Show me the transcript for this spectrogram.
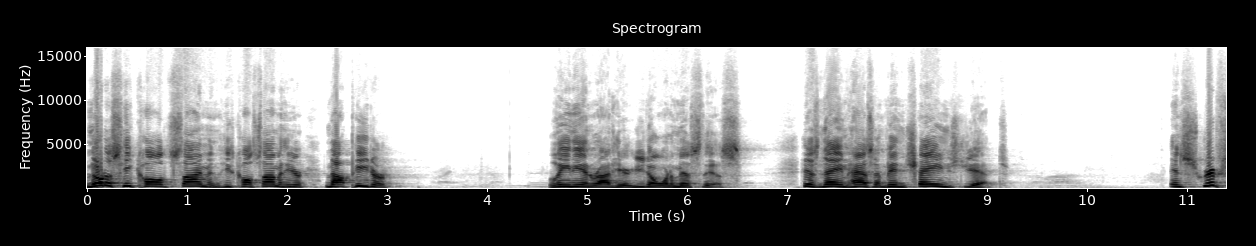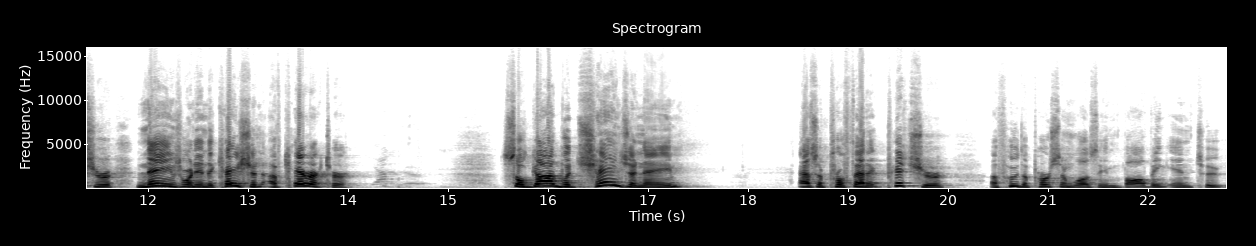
Notice he called Simon, he's called Simon here, not Peter. Lean in right here. You don't want to miss this. His name hasn't been changed yet. In Scripture, names were an indication of character. So God would change a name as a prophetic picture of who the person was involving into.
